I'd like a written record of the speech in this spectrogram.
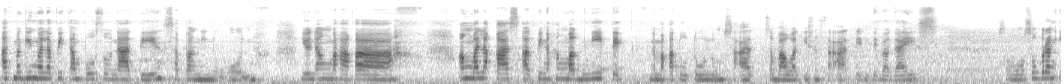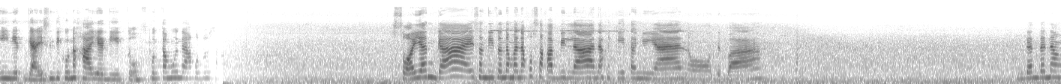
at maging malapit ang puso natin sa Panginoon. Yun ang makaka, ang malakas at pinakang magnetic na makatutulong sa at sa bawat isa sa atin, 'di ba guys? So, sobrang init guys, hindi ko na kaya dito. Punta muna ako dun sa So, ayan guys, andito naman ako sa kabila. Nakikita nyo yan, o, oh, ba? Diba? Ang ganda ng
